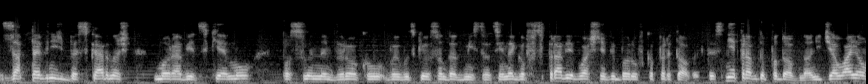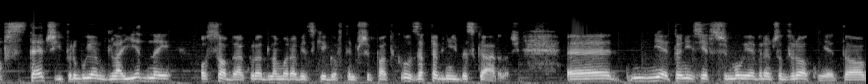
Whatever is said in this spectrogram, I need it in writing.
zapewnić bezkarność Morawieckiemu po słynnym wyroku Wojewódzkiego Sądu Administracyjnego w sprawie właśnie wyborów kopertowych. To jest nieprawdopodobne. Oni działają wstecz i próbują dla jednej osoby, akurat dla Morawieckiego w tym przypadku, zapewnić bezkarność. E, nie, to nic nie wstrzymuje, wręcz odwrotnie. To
